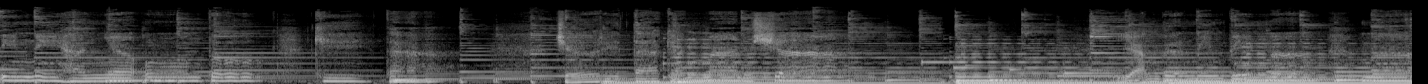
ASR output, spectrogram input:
ini hanya untuk kita. Ceritakan manusia Yang bermimpi memetikmu.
